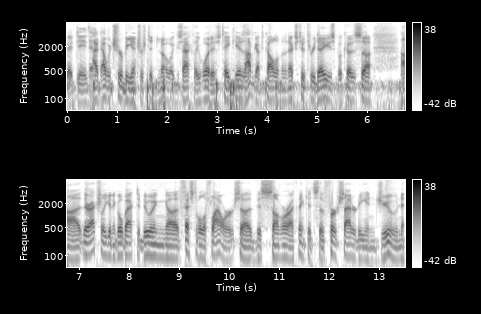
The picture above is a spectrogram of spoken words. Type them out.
I, I, would sure be interested to know exactly what his take is. I've got to call him in the next two three days because uh, uh, they're actually going to go back to doing uh, Festival of Flowers uh, this summer. I think it's the first Saturday in June,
